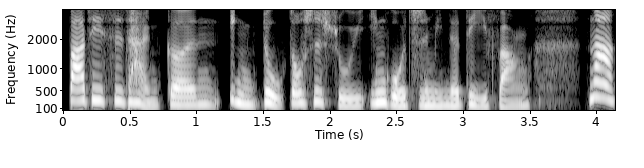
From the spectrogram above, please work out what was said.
巴基斯坦跟印度都是属于英国殖民的地方。那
